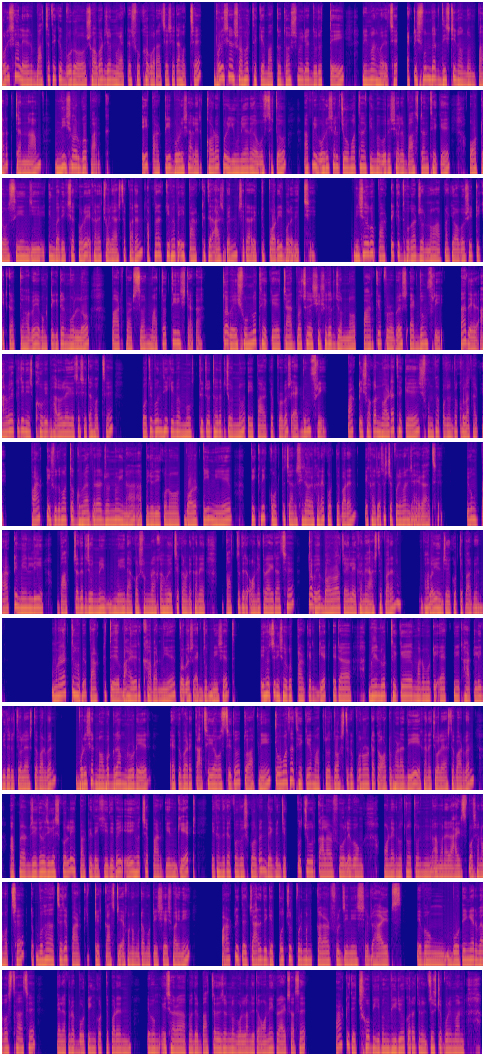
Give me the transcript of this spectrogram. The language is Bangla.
বরিশালের বাচ্চা থেকে বুড়ো সবার জন্য একটা সুখবর আছে, সেটা হচ্ছে বরিশাল শহর থেকে মাত্র দশ মিনিটের দূরত্বেই নির্মাণ হয়েছে একটি সুন্দর দৃষ্টিনন্দন পার্ক, যার নাম নিসর্গ পার্ক। এই পার্কটি বরিশালের কড়াপুর ইউনিয়নে অবস্থিত। আপনি বরিশাল চৌমাথা কিংবা বরিশালের বাসস্ট্যান্ড থেকে অটো, সিএনজি কিংবা রিক্সা করে এখানে চলে আসতে পারেন। আপনারা কীভাবে এই পার্কটিতে আসবেন সেটা একটু পরেই বলে দিচ্ছি। নিসর্গ পার্কটিকে ঢোকার জন্য আপনাকে অবশ্যই টিকিট কাটতে হবে এবং টিকিটের মূল্য পার পার্সন মাত্র তিরিশ টাকা। তবে শূন্য থেকে চার বছরের শিশুদের জন্য পার্কে প্রবেশ একদম ফ্রি তাদের আরও একটি জিনিস খুবই ভালো লেগেছে সেটা হচ্ছে প্রতিবন্ধী কিংবা মুক্তিযোদ্ধাদের জন্য এই পার্কে প্রবেশ একদম ফ্রি পার্কটি সকাল নয়টা থেকে সন্ধ্যা পর্যন্ত খোলা থাকে। পার্কটি শুধুমাত্র ঘোরাফেরার জন্যই না, আপনি যদি কোনো বড় টিম নিয়ে পিকনিক করতে চান, সেটাও এখানে করতে পারেন। এখানে যথেষ্ট পরিমাণ জায়গা আছে। এবং পার্কটি মেনলি বাচ্চাদের জন্যই মেইন আকর্ষণ রাখা হয়েছে, কারণ এখানে বাচ্চাদের অনেক রাইড আছে। তবে বড়রাও চাইলে এখানে আসতে পারেন, ভালোই এনজয় করতে পারবেন। মনে রাখতে হবে, পার্কটিতে বাইরের খাবার নিয়ে প্রবেশ একদম নিষেধ। এই হচ্ছে নিসর্গ পার্কের গেট, এটা মেইন রোড থেকে মোটামুটি এক মিনিট হাঁটলেই ভিতরে চলে আসতে পারবেন। বরিশাল নবগ্রাম রোডের একেবারে কাছেই অবস্থিত, তো আপনি চৌমাথা থেকে মাত্র দশ থেকে পনেরো টাকা অটো ভাড়া দিয়ে এখানে চলে আসতে পারবেন। আপনার যে কেউ জিজ্ঞেস করলে এই পার্কটি দেখিয়ে দিবে। এই হচ্ছে পার্কের গেট এখান থেকে প্রবেশ করবেন, দেখবেন যে প্রচুর কালারফুল এবং অনেক নতুন নতুন মানে রাইডস বসানো হচ্ছে। তো বোঝা যাচ্ছে যে পার্কটির কাজটি এখনও মোটামুটি শেষ হয়নি। পার্কটিতে চারিদিকে প্রচুর পরিমাণ কালারফুল জিনিস রাইডস এবং বোটিংয়ের ব্যবস্থা আছে। তাহলে আপনারা বোটিং করতে পারেন এবং এছাড়া আপনাদের বাচ্চাদের জন্য বললাম যেটা অনেক রাইডস আছে, পার্কটিতে ছবি এবং ভিডিও করার জন্য যথেষ্ট পরিমাণ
